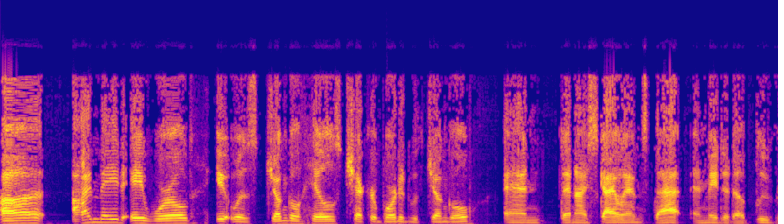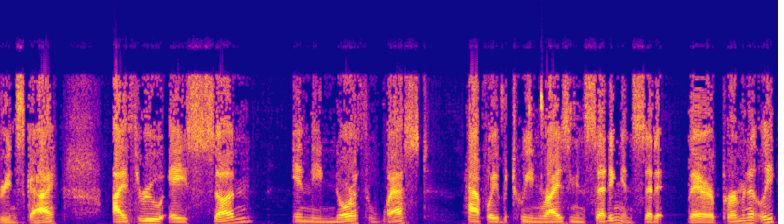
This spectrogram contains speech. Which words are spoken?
Uh, I made a world. It was Jungle Hills checkerboarded with jungle, and then I Skylands that and made it a blue-green sky. I threw a sun in the northwest, halfway between rising and setting, and set it there permanently.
